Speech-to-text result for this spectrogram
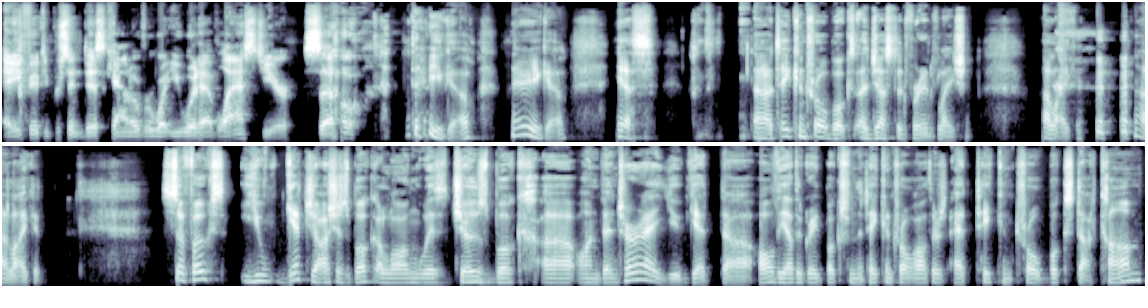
a 50% discount over what you would have last year. So there you go. There you go. Yes. Uh, take control books adjusted for inflation. I like it. I like it. So, folks, you get Josh's book along with Joe's book uh, on Ventura. You get uh, all the other great books from the Take Control authors at takecontrolbooks.com.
